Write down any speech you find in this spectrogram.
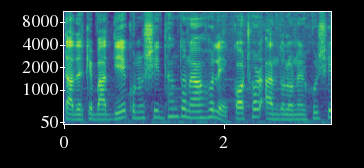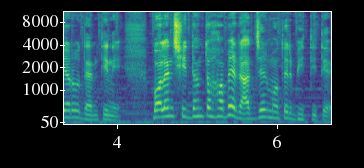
তাদেরকে বাদ দিয়ে কোনো সিদ্ধান্ত না হলে কঠোর আন্দোলনের হুঁশিয়ারও দেন তিনি। বলেন সিদ্ধান্ত হবে রাজ্যের মতের ভিত্তিতে।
